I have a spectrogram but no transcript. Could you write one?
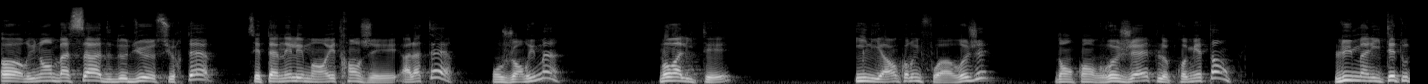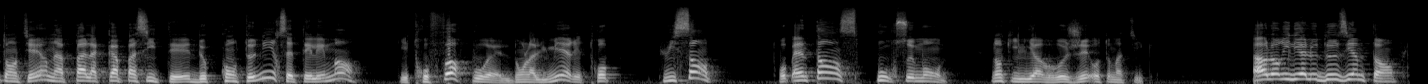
Or, une ambassade de Dieu sur terre, c'est un élément étranger à la terre, au genre humain. Moralité, il y a encore une fois rejet. Donc on rejette le premier temple. L'humanité tout entière n'a pas la capacité de contenir cet élément qui est trop fort pour elle, dont la lumière est trop puissante, trop intense pour ce monde. Donc il y a rejet automatique. Alors il y a le deuxième temple.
